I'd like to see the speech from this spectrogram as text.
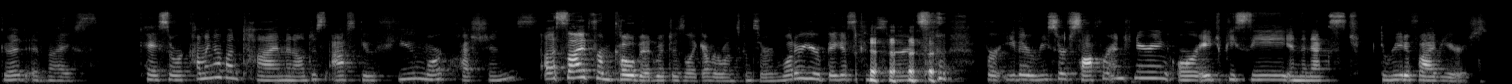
Good advice. Okay, so we're coming up on time, and I'll just ask you a few more questions. Aside from COVID, which is like everyone's concern, what are your biggest concerns for either research software engineering or HPC in the next three to five years?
